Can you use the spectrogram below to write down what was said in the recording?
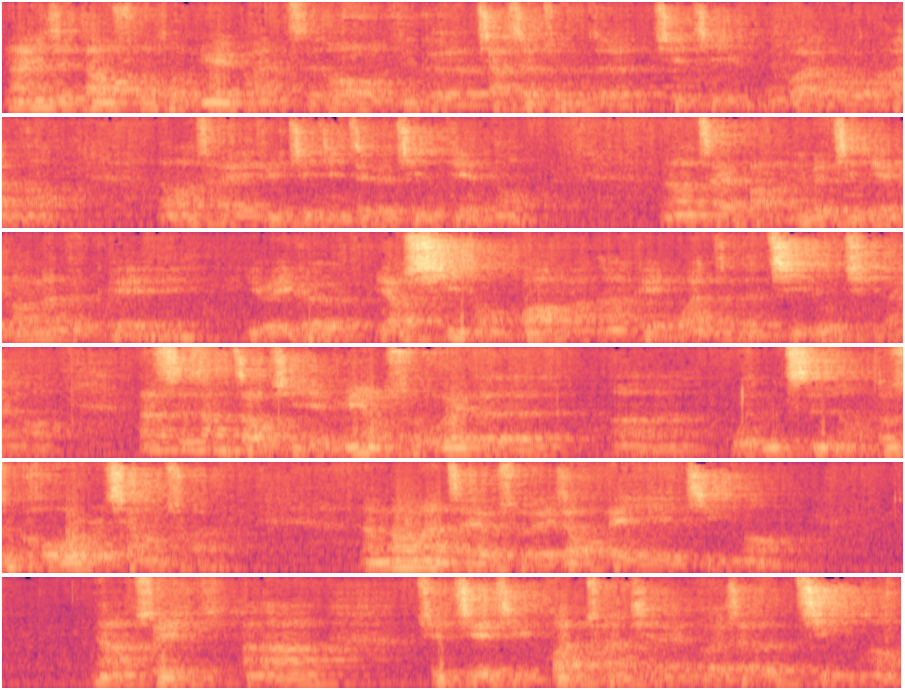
那一直到佛陀涅槃之后，这个迦叶尊者结集五百阿罗汉哦。然后才去集集这个经典哦，那才把那个经典慢慢的给有一个比较系统化，把它给完整的记录起来哦。那事实上早期也没有所谓的呃文字哦，都是口耳相传。那慢慢才有所谓叫贝叶经哦。那所以把它去结集贯穿起来，或者叫做经哦。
